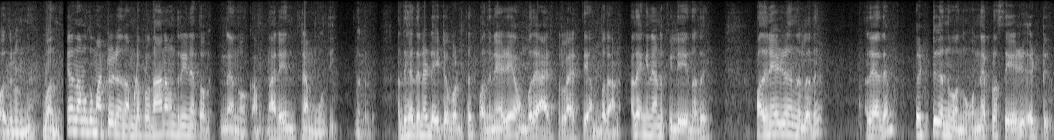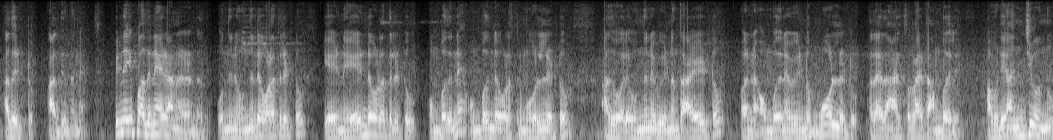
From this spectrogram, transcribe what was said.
പതിനൊന്ന് വന്നു. ഇനി നമുക്ക് മറ്റൊരു നമ്മുടെ പ്രധാനമന്ത്രിനെ നോക്കാം നോക്കാം. നരേന്ദ്രമോദി എന്നുള്ളത്. അദ്ദേഹത്തിന്റെ ഡേറ്റ് ഓഫ് ബർത്ത് പതിനേഴ് ഒമ്പത് ആയിരത്തി തൊള്ളായിരത്തി അമ്പതാണ്. അതെങ്ങനെയാണ് ഫില്ല് ചെയ്യുന്നത്? പതിനേഴ് എന്നുള്ളത് അതായത് എട്ട് എന്ന് വന്നു. ഒന്ന് പ്ലസ് ഏഴ് എട്ട്. അത് ഇട്ടു ആദ്യം തന്നെ. പിന്നെ ഈ പതിനേഴാണ് ഇടേണ്ടത്. ഒന്നിനെ ഒന്നിന്റെ കോളത്തിലിട്ടു ഏഴിന് ഏഴിന്റെ കോളത്തിലിട്ടു ഒമ്പതിനെ ഒമ്പതിന്റെ കോളത്തിന് മുകളിലിട്ടു അതുപോലെ ഒന്നിനെ വീണ്ടും താഴെ ഇട്ടു പിന്നെ ഒമ്പതിനെ വീണ്ടും മുകളിലിട്ടു. അതായത് ആയിരത്തി തൊള്ളായിരത്തി അമ്പതിൽ അവിടെ അഞ്ച് വന്നു.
